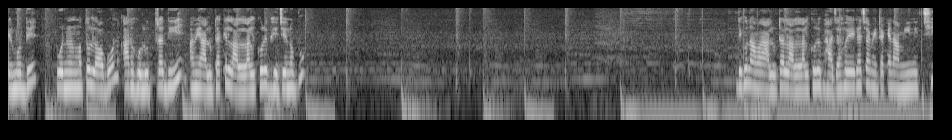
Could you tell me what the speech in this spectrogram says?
এর মধ্যে পরিমাণ মতো লবণ আর হলুদটা দিয়ে আমি আলুটাকে লাল লাল করে ভেজে নেব। দেখুন, আমার আলুটা লাল লাল করে ভাজা হয়ে গেছে, আমি এটাকে নামিয়ে নিচ্ছি।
